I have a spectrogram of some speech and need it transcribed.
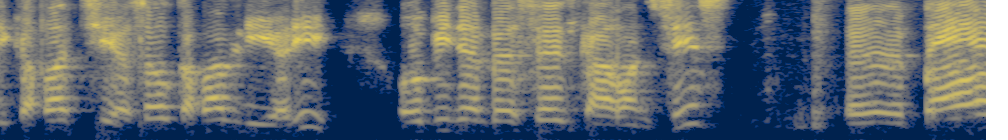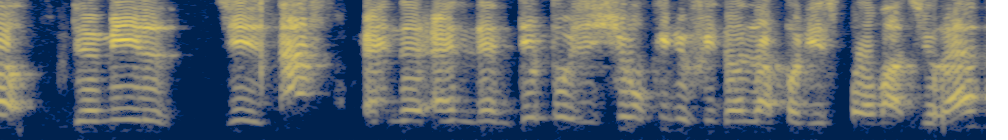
il est capable de tirer ça, capable de lire. Au Binemba 16 46, euh, bar 2019, une, une, une, déposition qui nous fait donner la police pour Mathurin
